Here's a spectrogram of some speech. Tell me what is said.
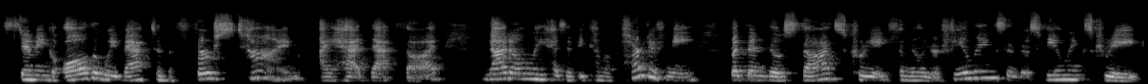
stemming all the way back to the first time I had that thought, not only has it become a part of me, but then those thoughts create familiar feelings, and those feelings create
